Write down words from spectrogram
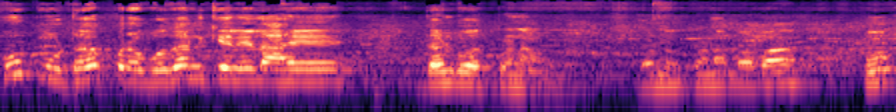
खूप मोठं प्रबोधन केलेलं आहे. दंडवत प्रणाम. दंडवत प्रणाम बाबा. खूप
